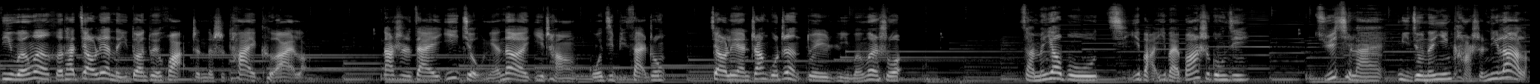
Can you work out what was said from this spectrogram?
李雯雯和她教练的一段对话真的是太可爱了。那是在一九年的一场国际比赛中，教练张国政对李雯雯说：“咱们要不起一把一百八十公斤，举起来你就能赢卡什利娜了。”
